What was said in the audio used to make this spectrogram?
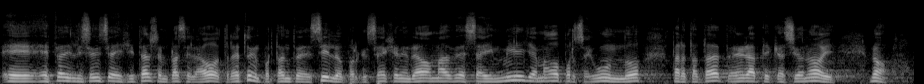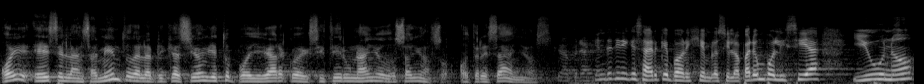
eh, esta licencia digital reemplace la otra. Esto es importante decirlo porque se han generado más de 6.000 llamados por segundo para tratar de tener la aplicación hoy. No, hoy es el lanzamiento de la aplicación y esto puede llegar a coexistir un año, dos años o tres años. pero la gente tiene que saber que, por ejemplo, si lo para un policía y uno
